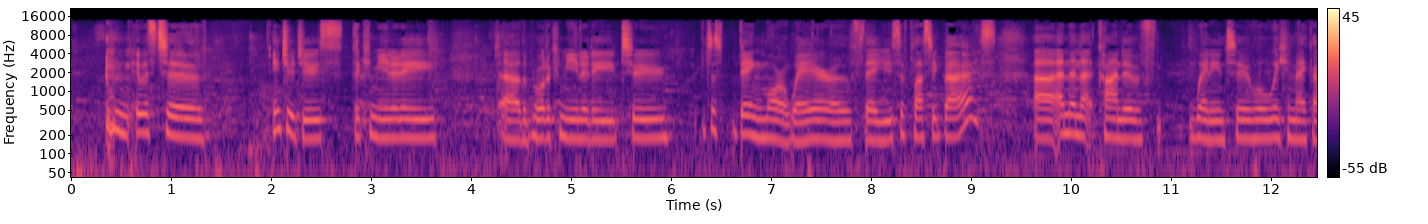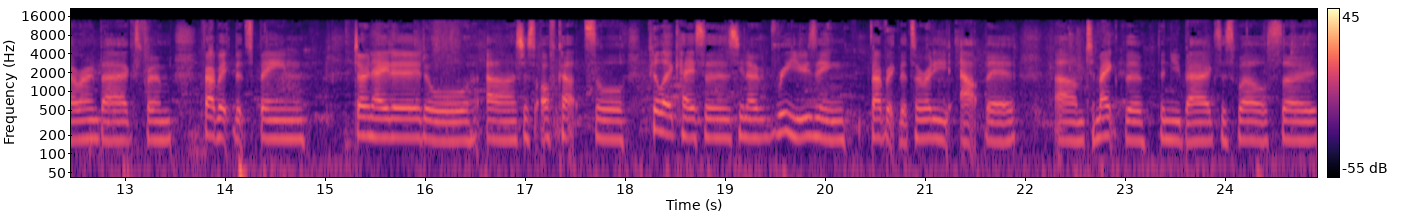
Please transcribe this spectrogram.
it was to introduce the community, uh, the broader community, to just being more aware of their use of plastic bags. Uh, and then that kind of went into, well, we can make our own bags from fabric that's been donated or uh, just offcuts or pillowcases, you know, reusing fabric that's already out there um, to make the, the new bags as well. So,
